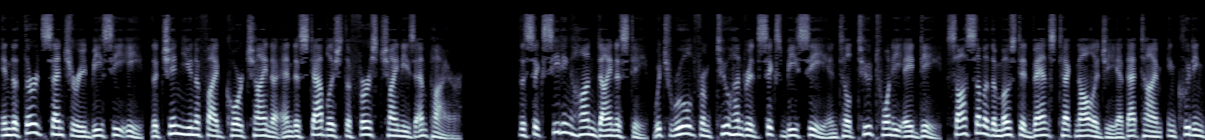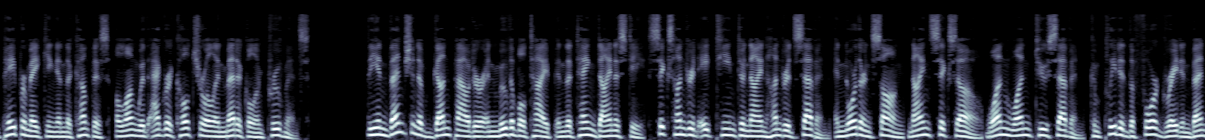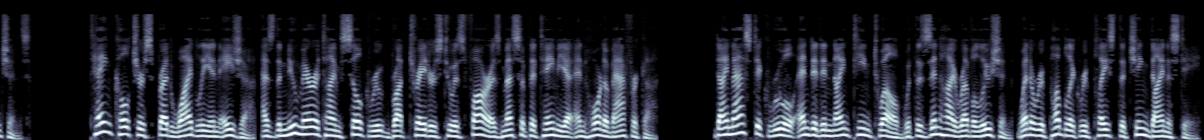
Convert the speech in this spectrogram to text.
In the 3rd century BCE, the Qin unified core China and established the First Chinese Empire. The succeeding Han dynasty, which ruled from 206 BC until 220 AD, saw some of the most advanced technology at that time, including papermaking and the compass, along with agricultural and medical improvements. The invention of gunpowder and movable type in the Tang dynasty 618 and Northern Song 960 completed the four great inventions. Tang culture spread widely in Asia, as the new maritime Silk Route brought traders to as far as Mesopotamia and Horn of Africa. Dynastic rule ended in 1912 with the Xinhai Revolution, when a republic replaced the Qing dynasty.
